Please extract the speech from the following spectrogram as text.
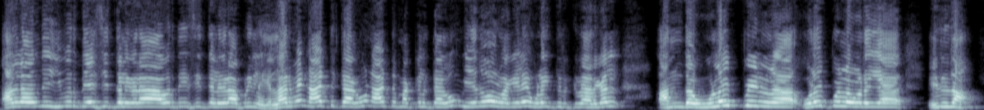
அதில் வந்து இவர் தேசிய தலைவரா அவர் தேசிய தலைவரா அப்படி இல்லை. எல்லாருமே நாட்டுக்காகவும் நாட்டு மக்களுக்காகவும் ஏதோ ஒரு வகையிலே உழைத்திருக்கிறார்கள். அந்த உழைப்பின் உழைப்புடைய இதுதான்.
